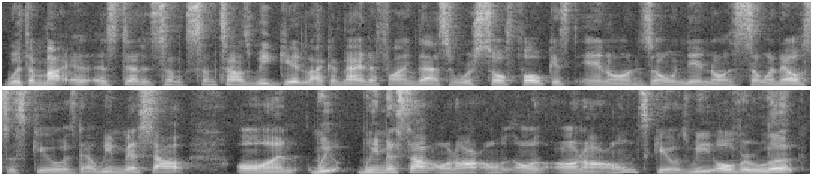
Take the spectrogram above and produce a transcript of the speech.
with a instead of some, sometimes we get like a magnifying glass and we're so focused in on zoned in on someone else's skills that we miss out on we we miss out on our own on, on our own skills we overlook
